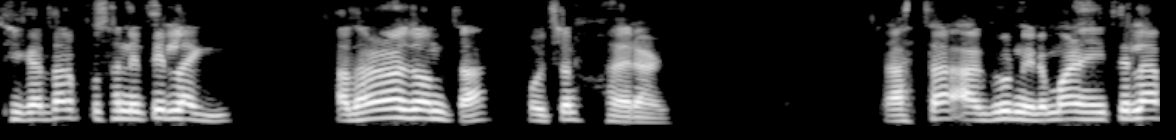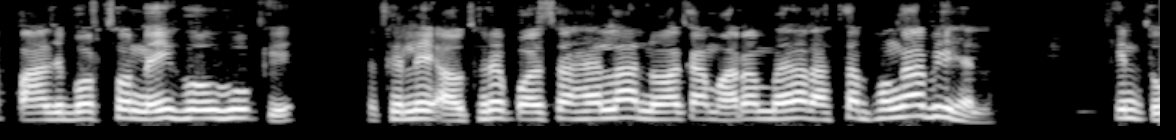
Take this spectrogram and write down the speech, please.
ଠିକାଦାର ପୋଷା ନୀତି ଲାଗି ସାଧାରଣ ଜନତା ହଉଛନ୍ ହଇରାଣ ରାସ୍ତା ଆଗରୁ ନିର୍ମାଣ ହେଇଥିଲା ପାଞ୍ଚ ବର୍ଷ ନେଇ ହଉ ହଉ କେ ସେଥିର୍ଲାଗି ଆଉ ଥରେ ପଇସା ହେଲା ନୂଆ କାମ ଆରମ୍ଭ ହେଲା ରାସ୍ତା ଭଙ୍ଗା ବି ହେଲା କିନ୍ତୁ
